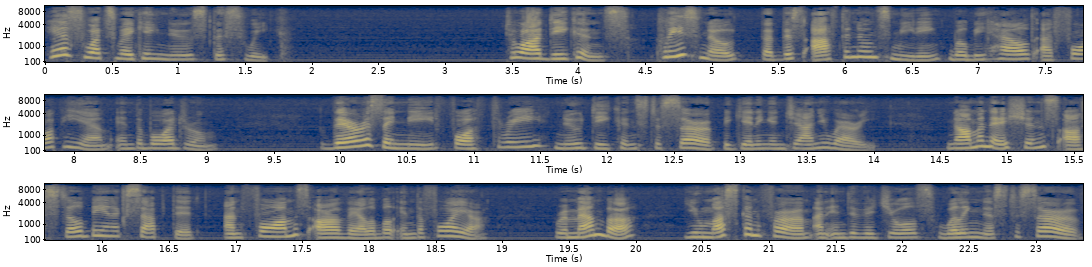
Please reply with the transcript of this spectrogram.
Here's what's making news this week. To our deacons, please note that this afternoon's meeting will be held at 4 p.m. in the boardroom. There is a need for three new deacons to serve beginning in January. Nominations are still being accepted and forms are available in the foyer. Remember, you must confirm an individual's willingness to serve.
